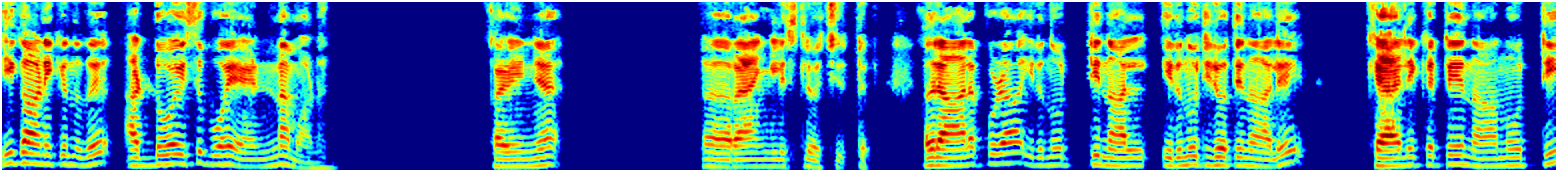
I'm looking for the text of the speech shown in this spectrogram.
ഈ കാണിക്കുന്നത് അഡ്വൈസ് പോയ എണ്ണമാണ്. കഴിഞ്ഞ റാങ്ക് ലിസ്റ്റിൽ വെച്ചിട്ട്. അതിൽ ആലപ്പുഴ ഇരുന്നൂറ്റി നാല് ഇരുന്നൂറ്റി ഇരുപത്തി നാല് കാലിക്കറ്റ് നാനൂറ്റി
